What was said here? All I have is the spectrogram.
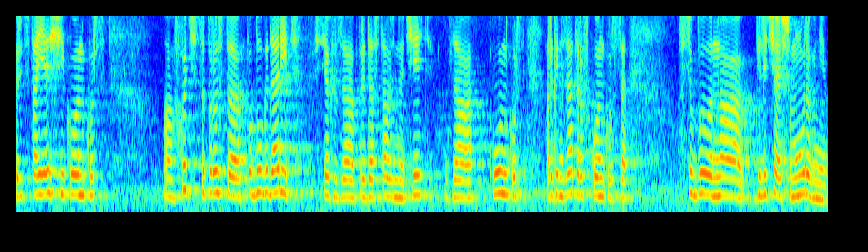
предстоящий конкурс. А, хочется просто поблагодарить всех за предоставленную честь, за конкурс, организаторов конкурса – все было на величайшем уровне.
